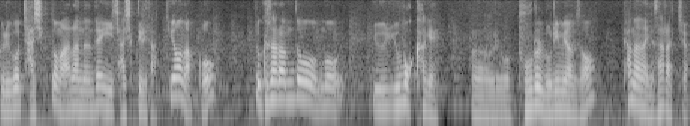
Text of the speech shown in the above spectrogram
그리고 자식도 많았는데 이 자식들이 다 뛰어났고 또 그 사람도 뭐 유복하게 어, 그리고 부를 누리면서 편안하게 살았죠.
